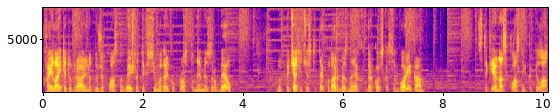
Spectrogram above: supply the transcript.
Хайлайти тут реально дуже класно вийшли, ти всю модельку просто ними зробив. Ну, печаті чистоти, куди ж без них, дарковська символіка. Це такий у нас класний капілан.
